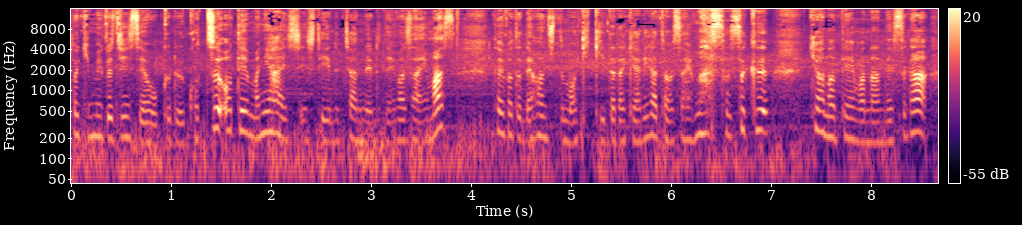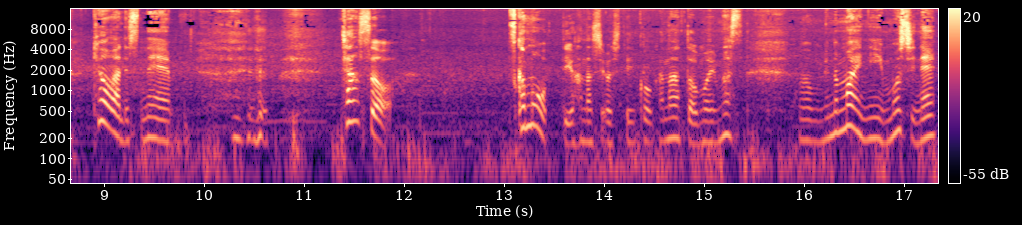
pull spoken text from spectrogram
ときめく人生を送るコツをテーマに配信しているチャンネルでございます。ということで本日もお聴きいただきありがとうございます。早速今日のテーマなんですが今日はですね チャンスをつかもうっていう話をしていこうかなと思います。目の前にもしね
